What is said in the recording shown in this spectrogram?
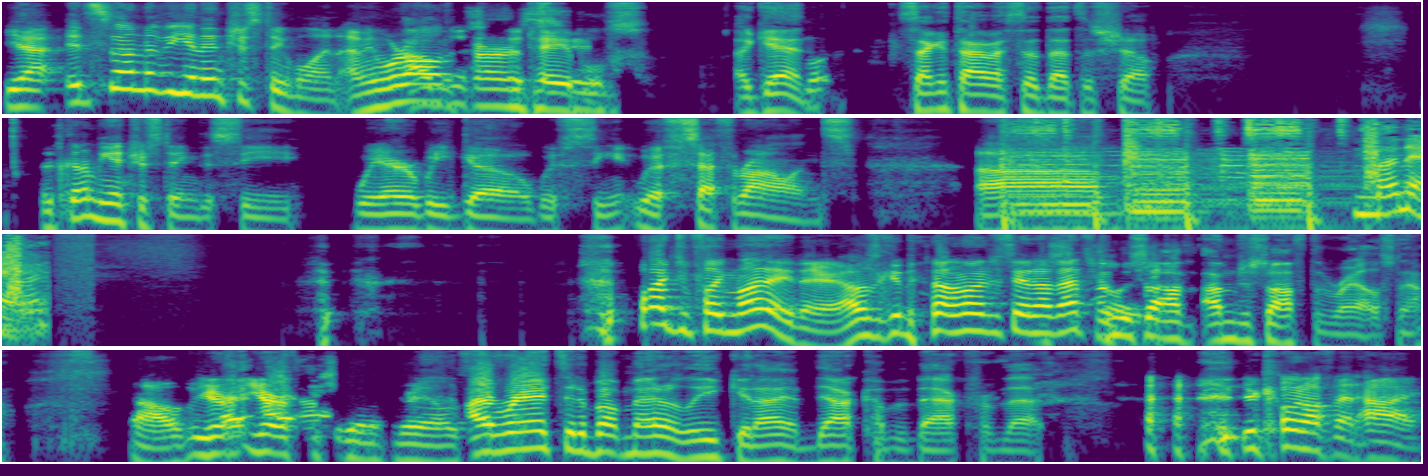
Yeah, it's gonna be an interesting one. I mean, we're all the just turntables again. Well- Second time I said that's a show. It's gonna be interesting to see where we go with C- with Seth Rollins. Um, Money. why'd you play Money there? I was gonna. I don't understand how that's I'm really. just off. I'm just off the rails now. Oh, you're I- you're I- officially off the rails. I ranted about Metalik, and I am now coming back from that. you're going off that high.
